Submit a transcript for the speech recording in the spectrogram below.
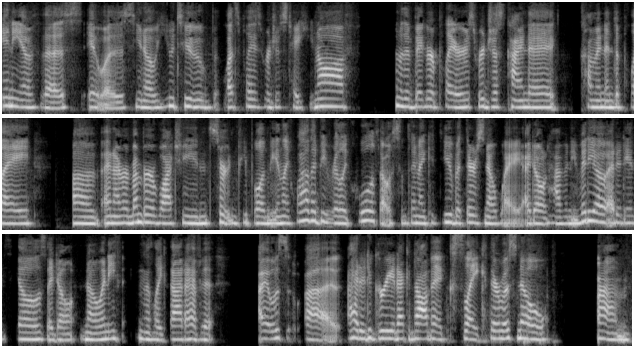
any of this, it was, you know, YouTube Let's Plays were just taking off. Some of the bigger players were just kind of coming into play. Um, and I remember watching certain people and being like, wow, that'd be really cool if that was something I could do, but there's no way. I don't have any video editing skills. I don't know anything like that. I have a, I was, uh, I had a degree in economics. Like there was no, um,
